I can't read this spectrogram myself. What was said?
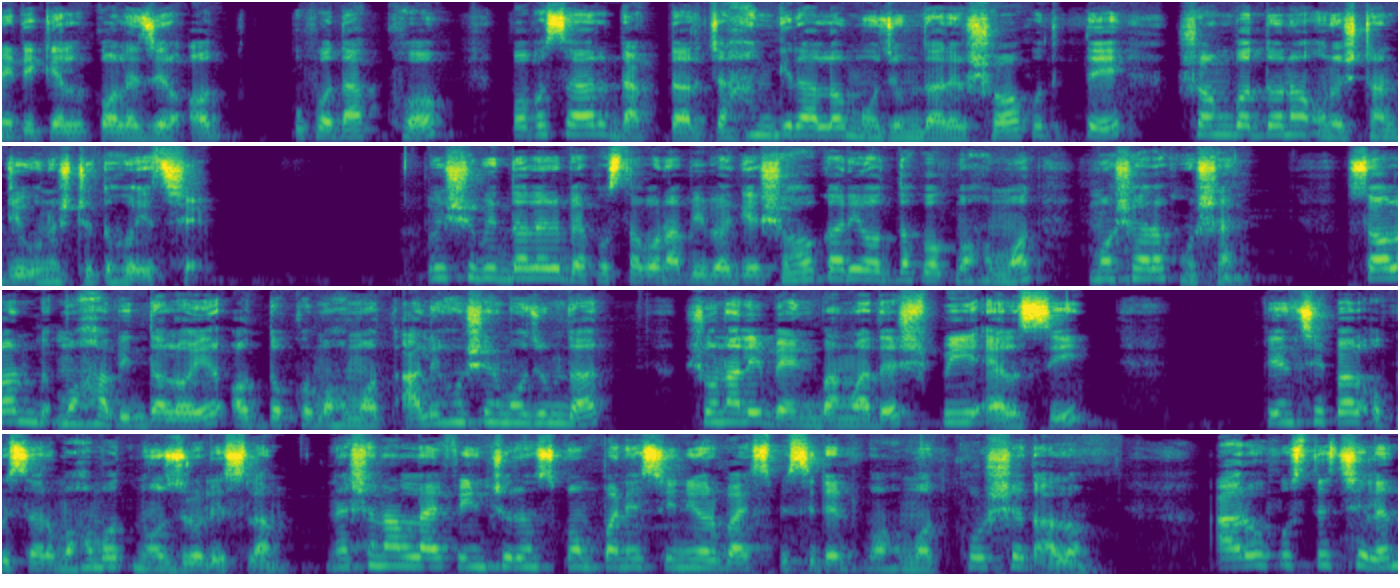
মেডিকেল কলেজের উপাধ্যক্ষ প্রফেসর ডাক্তার জাহাঙ্গীর আলম মজুমদারের সভাপতিত্বে সংবর্ধনা অনুষ্ঠানটি অনুষ্ঠিত হয়েছে। বিশ্ববিদ্যালয়ের ব্যবস্থাপনা বিভাগের সহকারী অধ্যাপক মোহাম্মদ মোশারফ হোসেন, চলন মহাবিদ্যালয়ের অধ্যক্ষ Mohammad Ali Hossain Majumder Sonali Bank Bangladesh PLC principal officer Mohammad Nazrul Islam National Life Insurance কোম্পানির senior vice president Mohammad Khorshed Alam. আরও উপস্থিত ছিলেন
